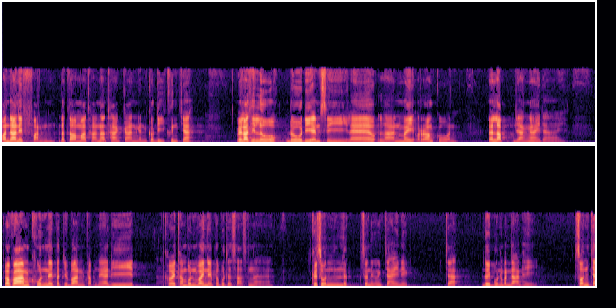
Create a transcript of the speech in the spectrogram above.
บรรดาในฝันและต่อมาฐานะทางการเงินก็ดีขึ้นจ้ะเวลาที่ลูกดู DMC แล้วหลานไม่ร้องกวน และหลับอย่างง่ายดายเพราะความคุ้นในปัจจุบันกับในอดีต เคยทำบุญไว้ในพระพุทธศาสนา คือส่วนลึกส่วนหนึ่งของใจเนี่ยจะด้วยบุญบันดาลให้สนใจ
